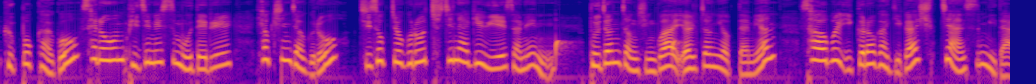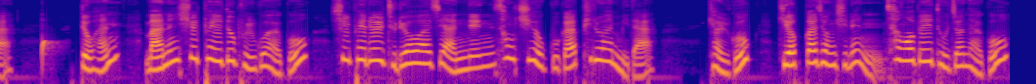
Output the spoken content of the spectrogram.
극복하고 새로운 비즈니스 모델을 혁신적으로 지속적으로 추진하기 위해서는 도전 정신과 열정이 없다면 사업을 이끌어가기가 쉽지 않습니다. 또한 많은 실패에도 불구하고 실패를 두려워하지 않는 성취 욕구가 필요합니다. 결국 기업가 정신은 창업에 도전하고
